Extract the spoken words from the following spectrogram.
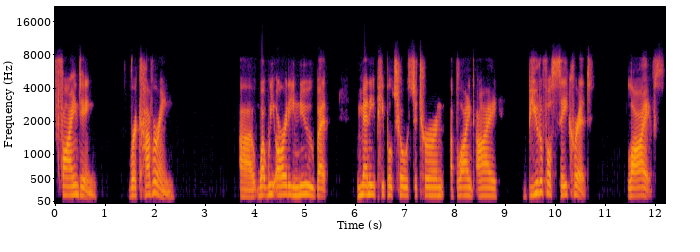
finding recovering uh, what we already knew but many people chose to turn a blind eye. Beautiful sacred lives.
